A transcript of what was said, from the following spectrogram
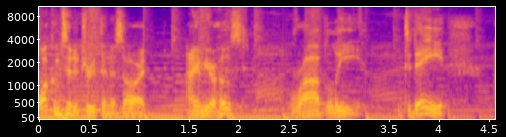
Welcome to The Truth in This Art. I am your host, Rob Lee. Today,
